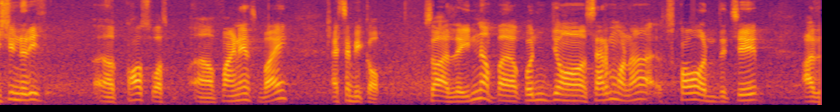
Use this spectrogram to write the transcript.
machinery cost was finance by SMB corp so அதில் இன்னும் இப்போ கொஞ்சம் சிரமம்னா ஸ்கோ இருந்துச்சு. அது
